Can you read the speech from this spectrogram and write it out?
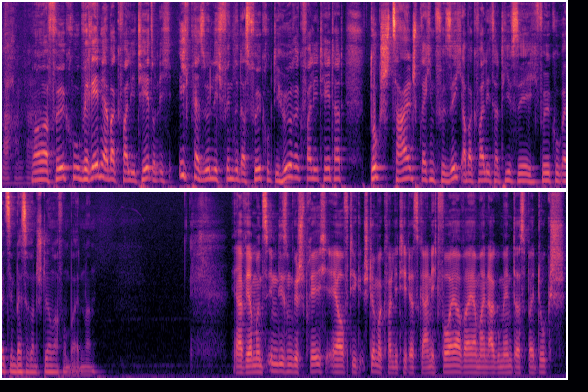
Machen wir. Machen wir Füllkrug. Wir reden ja über Qualität und ich, ich persönlich finde, dass Füllkrug die höhere Qualität hat. Duxch Zahlen sprechen für sich, aber qualitativ sehe ich Füllkrug als den besseren Stürmer von beiden an. Ja, wir haben uns in diesem Gespräch eher auf die Stürmerqualität erst gar nicht. Vorher war ja mein Argument, dass bei Duxch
